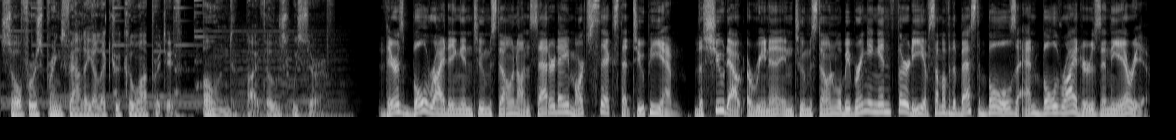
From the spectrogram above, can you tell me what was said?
Sulphur Springs Valley Electric Cooperative, owned by those we serve. There's bull riding in Tombstone on Saturday, March 6th at 2 p.m. The Shootout Arena in Tombstone will be bringing in 30 of some of the best bulls and bull riders in the area.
